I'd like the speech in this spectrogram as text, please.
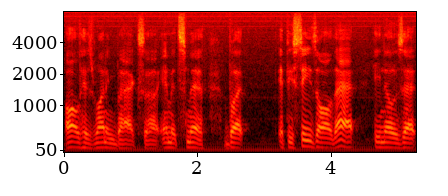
all his running backs, uh, Emmitt Smith. But if he sees all that, he knows that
